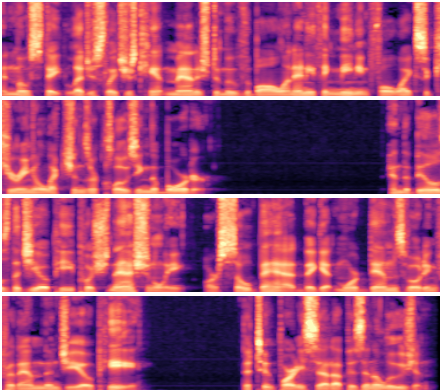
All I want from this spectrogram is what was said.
And most state legislatures can't manage to move the ball on anything meaningful like securing elections or closing the border and the bills the GOP push nationally are so bad they get more Dems voting for them than GOP. The two party setup is an illusion.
